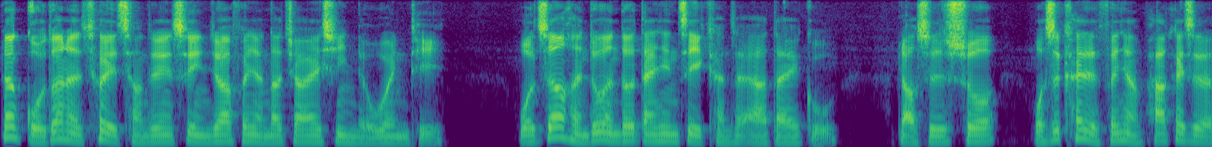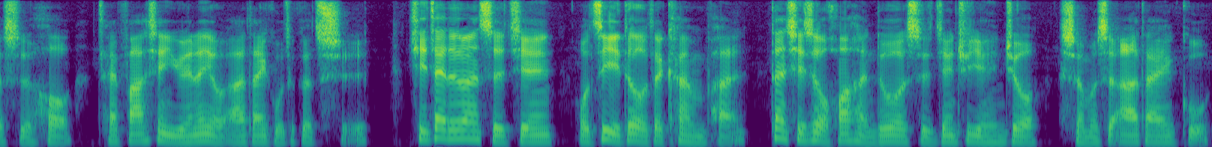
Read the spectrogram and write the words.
那果断的退场这件事情就要分享到交易心理的问题。我知道很多人都担心自己砍在阿呆股。老实说，我是开始分享 Podcast 的时候，才发现原来有阿呆股这个词。其实在这段时间，我自己都有在看盘，但其实我花很多的时间去研究什么是阿呆股。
